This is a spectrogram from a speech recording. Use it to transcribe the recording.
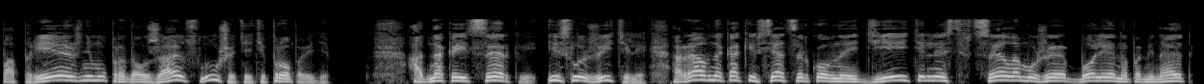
по-прежнему продолжают слушать эти проповеди. Однако и церкви, и служители, равно как и вся церковная деятельность в целом уже более напоминают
